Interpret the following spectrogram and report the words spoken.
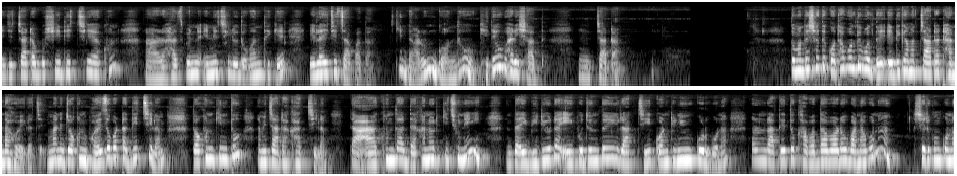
এই যে চাটা বসিয়ে দিচ্ছি এখন। আর হাজব্যান্ড এনেছিল দোকান থেকে এলাইচি চা পাতা। কি দারুণ গন্ধ, খেতেও ভারী স্বাদ চাটা। তোমাদের সাথে কথা বলতে বলতে এদিকে আমার চাটা ঠান্ডা হয়ে গেছে। মানে যখন ভয়েস ওভারটা দিচ্ছিলাম, তখন কিন্তু আমি চাটা খাচ্ছিলাম। তা এখন তো আর দেখানোর কিছু নেই, তাই ভিডিওটা এই পর্যন্তই রাখছি কন্টিনিউ করব না। কারণ রাতে তো খাবার দাবারও বানাবো না, সেরকম কোনো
